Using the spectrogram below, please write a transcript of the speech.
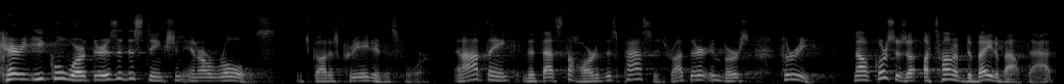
carry equal worth, there is a distinction in our roles, which God has created us for. And I think that that's the heart of this passage, right there in verse 3. Now, of course, there's a, a ton of debate about that.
